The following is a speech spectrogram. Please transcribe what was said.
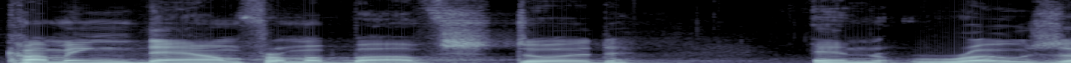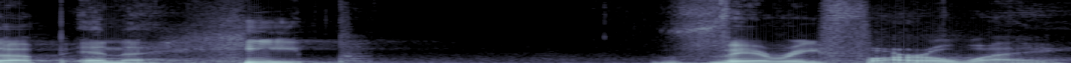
coming down from above stood and rose up in a heap very far away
